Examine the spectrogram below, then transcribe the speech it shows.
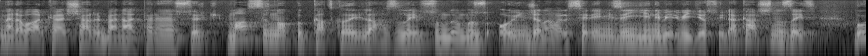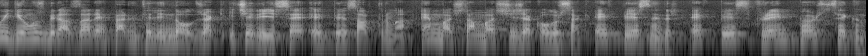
merhaba arkadaşlar. Ben Alperen Öztürk. Monster Notebook katkılarıyla hazırlayıp sunduğumuz Oyun Canavarı serimizin yeni bir videosuyla karşınızdayız. Bu videomuz biraz da rehber niteliğinde olacak. İçeriği ise FPS arttırma. En baştan başlayacak olursak FPS nedir? FPS frame per second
